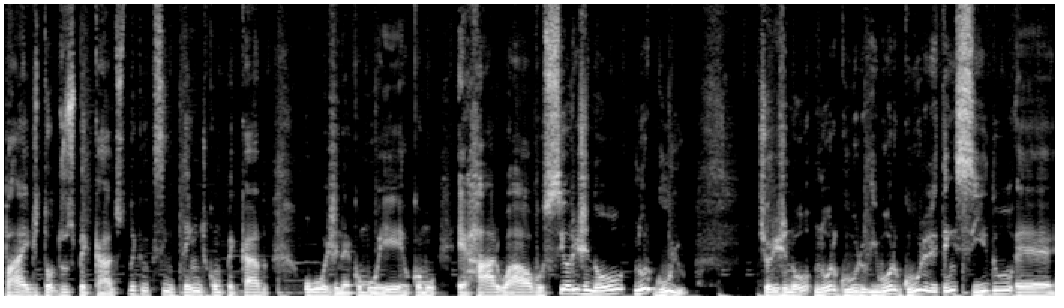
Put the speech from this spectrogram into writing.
pai de todos os pecados, tudo aquilo que se entende como pecado hoje, né, como erro, como errar o alvo, se originou no orgulho. Se originou no orgulho e o orgulho ele tem sido é,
